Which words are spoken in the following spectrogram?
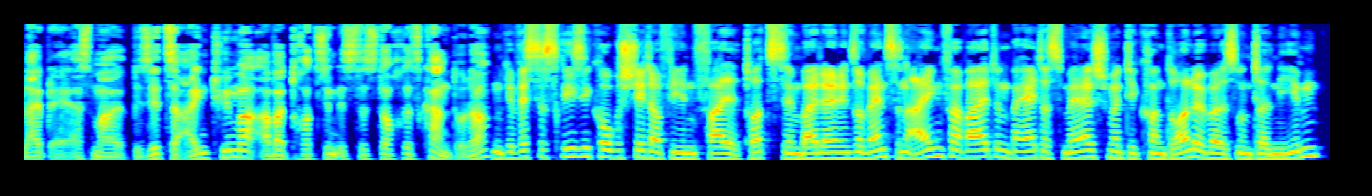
bleibt er erstmal Besitzer, Eigentümer, aber trotzdem ist es doch riskant, oder? Ein gewisses Risiko besteht auf jeden Fall. Trotzdem, bei der Insolvenz in Eigenverwaltung behält das Management die Kontrolle über das Unternehmen.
